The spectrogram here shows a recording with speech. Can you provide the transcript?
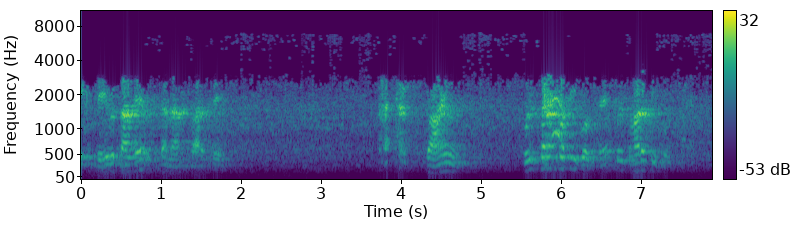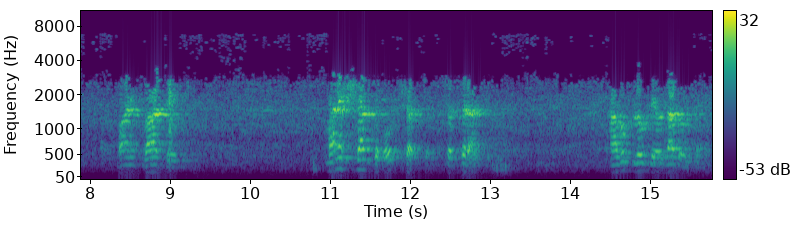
एक देवता है, उसका नाम बाघ देवी वाणी कोई सरस्वती बोलते हैं, कोई भारती बोलते हैं बात है माने शब्द हो, शब्द शब्द राशि। भावुक लोग देवता बोलते हैं।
